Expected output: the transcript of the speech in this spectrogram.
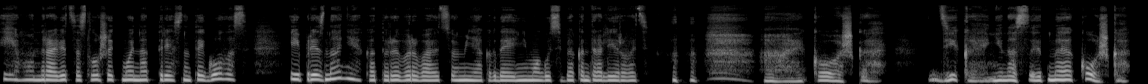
Ему нравится слушать мой надтреснутый голос и признания, которые вырываются у меня, когда я не могу себя контролировать. «Ай, кошка, дикая, ненасытная кошка!»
